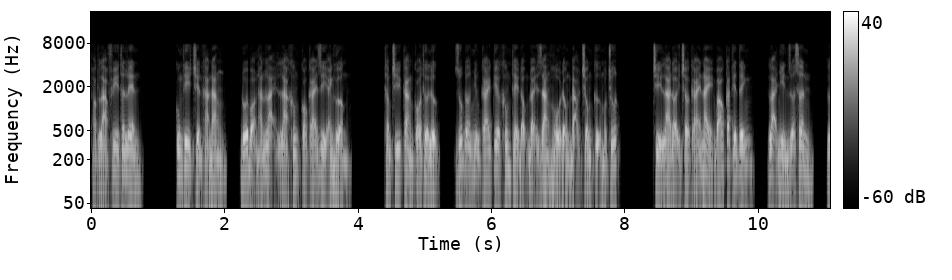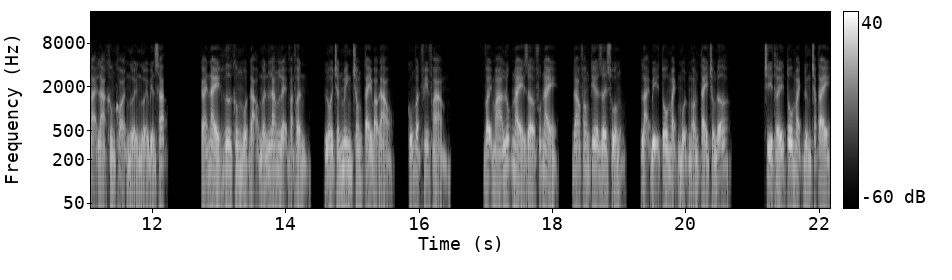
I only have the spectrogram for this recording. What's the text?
hoặc là phi thân lên. Cùng thi triển khả năng, đối bọn hắn lại là không có cái gì ảnh hưởng. Thậm chí càng có thừa lực, giúp đỡ những cái kia không thể động đậy giang hồ đồng đạo chống cự một chút. Chỉ là đợi chờ cái này bao cát tiến tĩnh lại nhìn giữa sân, lại là không khỏi người người biến sắc. Cái này hư không một đạo ngấn lăng lệ và phần, lôi chấn minh trong tay bảo đao, cũng vật phi phạm vậy mà lúc này giờ phút này, đao phong kia rơi xuống, lại bị tô mạch một ngón tay chống đỡ. Chỉ thấy tô mạch đứng chắp tay,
